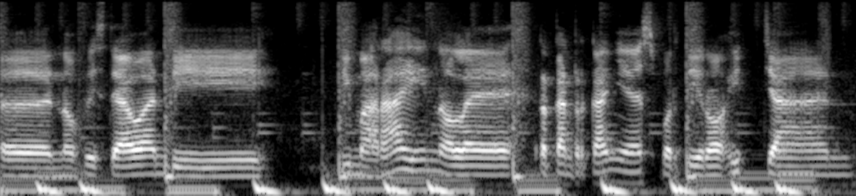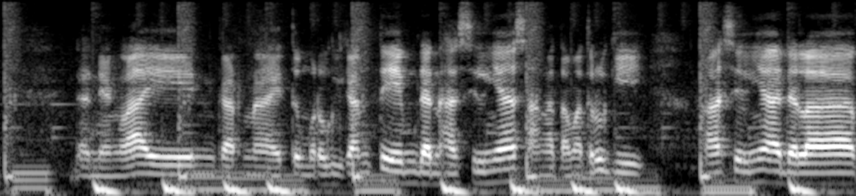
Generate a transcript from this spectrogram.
eh, Novri Setiawan di dimarahin oleh rekan-rekannya seperti Rohit Chan dan yang lain karena itu merugikan tim dan hasilnya sangat amat rugi. Hasilnya adalah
